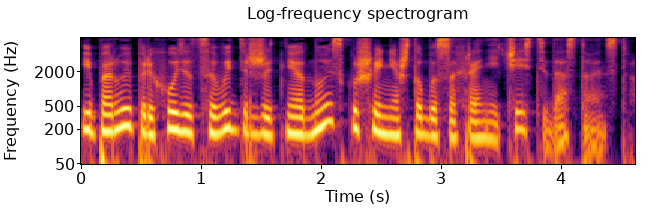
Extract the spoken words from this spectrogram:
И порой приходится выдержать не одно искушение, чтобы сохранить честь и достоинство.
